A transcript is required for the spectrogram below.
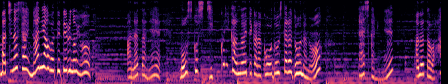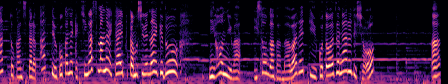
待ちなさい。何慌ててるのよ。あなたねもう少しじっくり考えてから行動したらどうなの？確かにね。あなたはハッと感じたらパッて動かなきゃ気が済まないタイプかもしれないけど日本には急がば回れっていうことわざがあるでしょ？あ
